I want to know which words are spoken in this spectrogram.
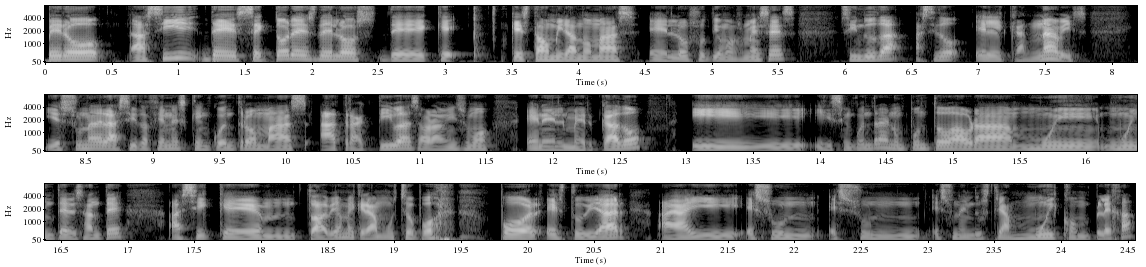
Pero así de sectores de los de que he estado mirando más en los últimos meses, sin duda, ha sido el cannabis. Y es una de las situaciones que encuentro más atractivas ahora mismo en el mercado. Y, se encuentra en un punto ahora muy, muy interesante. Así que mm, todavía me queda mucho por, por estudiar. es, un, es, un, es una industria muy compleja,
